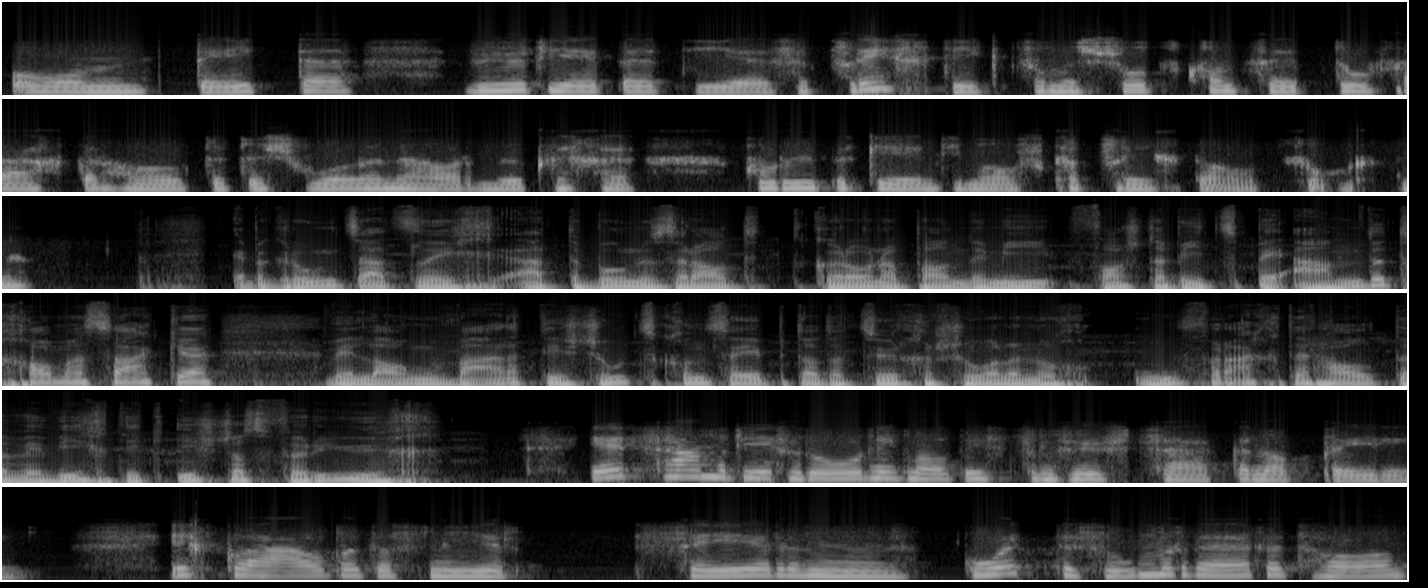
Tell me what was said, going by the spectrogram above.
Und dort würde eben die Verpflichtung, um ein Schutzkonzept aufrechterhalten, den Schulen auch ermöglichen, vorübergehende Maskenpflicht anzuordnen. Eben grundsätzlich hat der Bundesrat die Corona-Pandemie fast ein bisschen beendet, kann man sagen. Wie lange werden die Schutzkonzepte an der Zürcher Schulen noch aufrechterhalten? Wie wichtig ist das für euch? Jetzt haben wir die Verordnung mal bis zum 15. April. Ich glaube, dass wir sehr einen guten Sommer werden haben,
